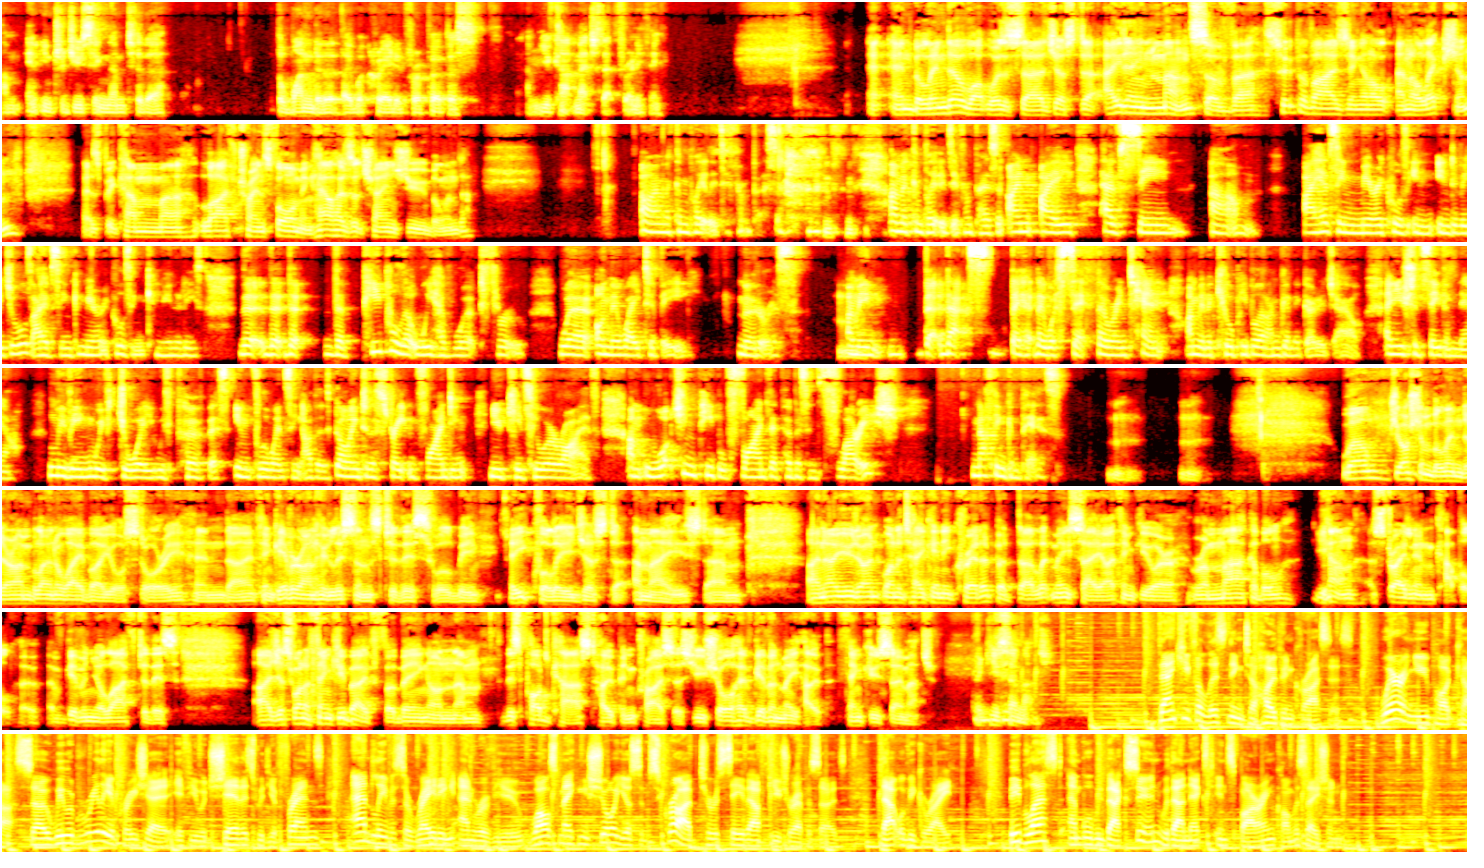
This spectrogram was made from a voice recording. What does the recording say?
um, and introducing them to the the wonder that they were created for a purpose, you can't match that for anything. And Belinda, what was uh, just uh, 18 months of uh, supervising an, an, election has become uh, life transforming. How has it changed you, Belinda? Oh, I'm a completely different person. I'm a completely different person. I, I have seen um, I have seen miracles in individuals. I have seen miracles in communities. The, the, the, the people that we have worked through were on their way to be murderers. Mm. I mean, that, that's, they, they were set, they were intent. I'm going to kill people and I'm going to go to jail. And you should see them now living with joy, with purpose, influencing others, going to the street and finding new kids who arrive, um, watching people find their purpose and flourish. Nothing compares. Mm. Mm. Well, Josh and Belinda, I'm blown away by your story, and I think everyone who listens to this will be equally just amazed. Um, I know you don't want to take any credit, but uh, let me say I think you are a remarkable young Australian couple who have given your life to this. I just want to thank you both for being on um, this podcast, Hope in Crisis. You sure have given me hope. Thank you so much. Thank you so much. Thank you for listening to Hope in Crisis. We're a new podcast, so we would really appreciate it if you would share this with your friends and leave us a rating and review whilst making sure you're subscribed to receive our future episodes. That would be great. Be blessed, and we'll be back soon with our next inspiring conversation.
